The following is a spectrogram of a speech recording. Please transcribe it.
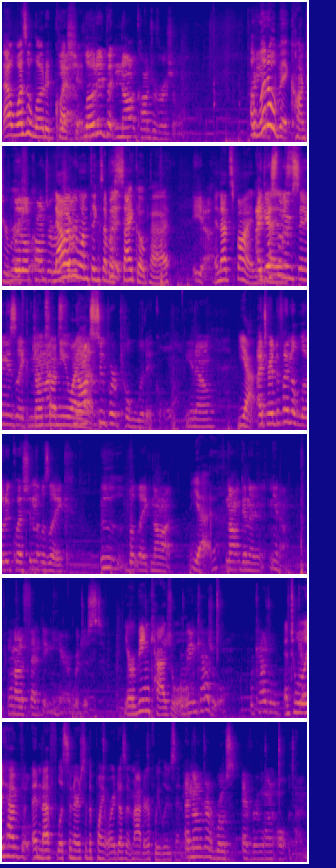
That was a loaded question. Yeah, loaded but not controversial. a little bit controversial. Little controversial, Now everyone thinks I'm a psychopath, Yeah. and that's fine. I guess what I'm saying is like not on you, not super political, you know? Yeah. I tried to find a loaded question that was like "Ooh," but like not yeah. not gonna, you know, we're not offending here. We're just Yeah. We're being casual we're being casual. We're casual. until we have people. enough listeners to the point where it doesn't matter if we lose any, and then we're gonna roast everyone all the time.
